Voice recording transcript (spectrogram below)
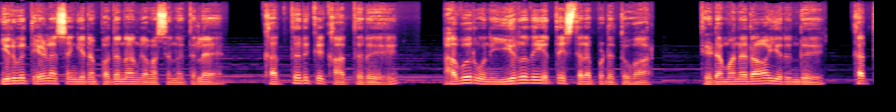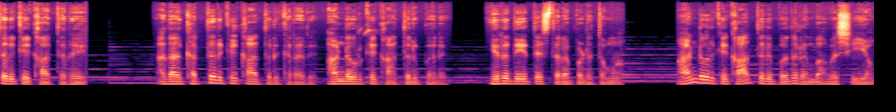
இருபத்தி ஏழாம் சங்கீதம் பதினான்காம் வசனத்தில் கத்தருக்கு காத்தரு அவர் உன் இருதயத்தை ஸ்திரப்படுத்துவார். திடமனதாயிருந்து கத்தருக்கு காத்தரு. அதாவது கத்தருக்கு காத்திருக்கிறாரு ஆண்டவருக்கு காத்திருப்பாரு இருதயத்தை ஸ்திரப்படுத்துமா? ஆண்டவருக்கு காத்திருப்பது ரொம்ப அவசியம்.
